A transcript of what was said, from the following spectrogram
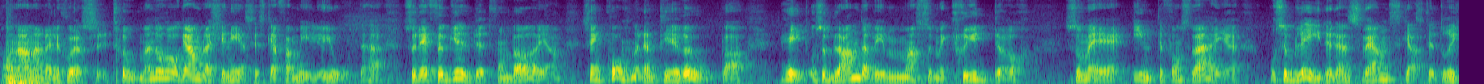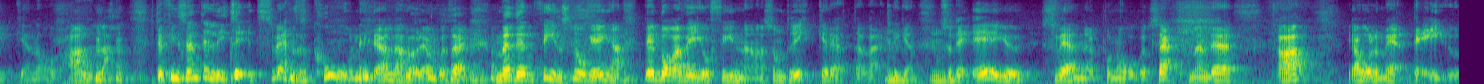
har en annan religiös tro. Men då har gamla kinesiska familjer gjort det här. Så det är förbjudet från början. Sen kommer den till Europa hit och så blandar vi massor med kryddor som är inte från Sverige. Och så blir det den svenskaste drycken av alla. Det finns inte lite ett svenskt korn i denna höll jag på att säga. Men det finns nog inga. Det är bara vi och finnarna som dricker detta verkligen. Mm, mm. Så det är ju svenne på något sätt. Men det, ja, jag håller med. Det är ju,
